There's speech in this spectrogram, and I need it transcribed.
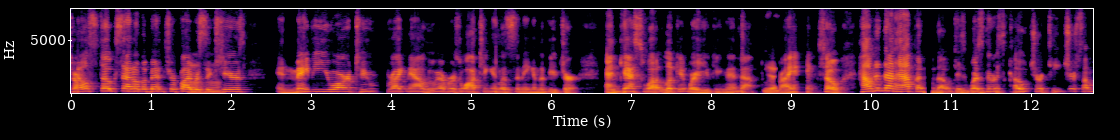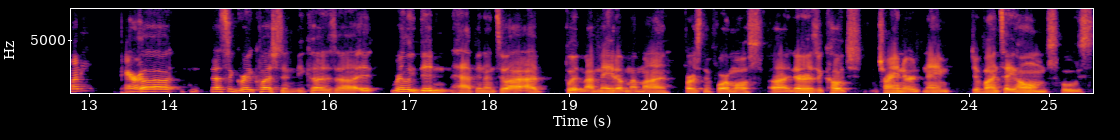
Charles Stokes sat on the bench for 5 or six Mhm. years, and maybe you are too right now, whoever's watching and listening in the future. And guess what? Look at where you can end up, Yeah. right? So, how did that happen though? Did, was there a coach or teacher, somebody, parent? Uh, that's a great question because uh, it really didn't happen until I, I put I made up my mind first and foremost. Uh, there is a coach trainer named Javante Holmes who's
